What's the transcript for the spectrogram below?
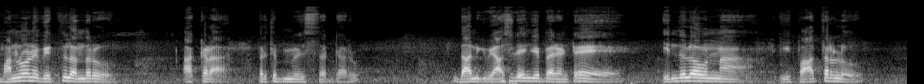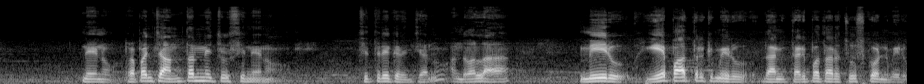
మనలోని వ్యక్తులందరూ అక్కడ ప్రతిబింబిస్తుంటారు. దానికి వ్యాసుడు ఏం చెప్పారంటే ఇందులో ఉన్న ఈ పాత్రలు నేను ప్రపంచ అంతర్ని చూసి నేను చిత్రీకరించాను. అందువల్ల మీరు ఏ పాత్రకి మీరు దానికి సరిపోతారో చూసుకోండి మీరు.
